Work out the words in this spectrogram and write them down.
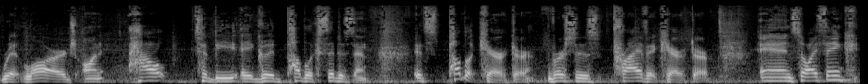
writ large, on how to be a good public citizen. It's public character versus private character. And so I think,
